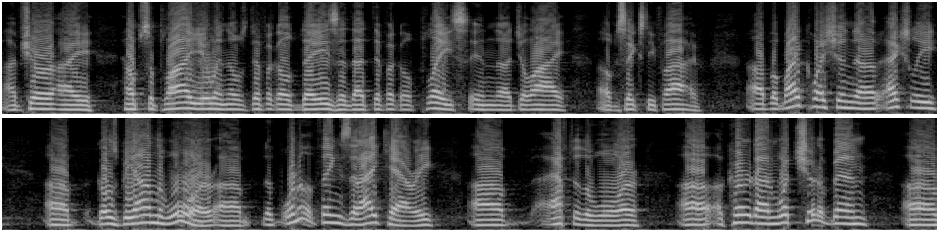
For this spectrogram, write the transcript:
I'm sure I helped supply you in those difficult days in that difficult place in uh, July of 65. Uh, But my question uh, actually uh, goes beyond the war. Uh, the- One of the things that I carry uh, after the war uh, occurred on what should have been uh,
